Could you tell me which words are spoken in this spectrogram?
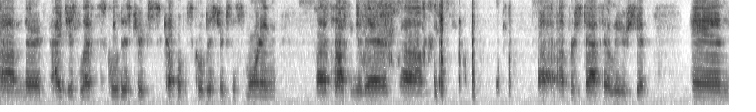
Um, there, I just left the school districts, a couple of the school districts this morning, uh, talking to their um, uh, upper staff, their leadership, and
